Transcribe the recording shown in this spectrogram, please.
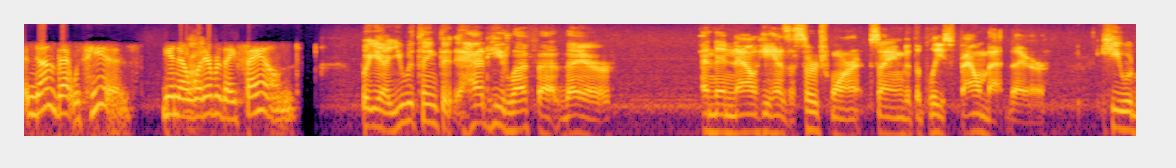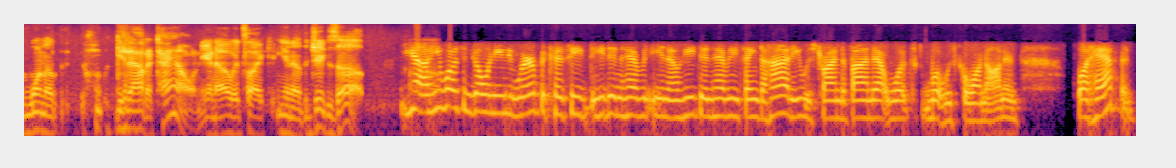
None of that was his. You know, Right. whatever they found. But yeah, you would think that had he left that there, and then now he has a search warrant saying that the police found that there, he would want to get out of town. You know, it's like you know the jig's up. Yeah, he wasn't going anywhere because he he didn't have you know he didn't have anything to hide. He was trying to find out what's what was going on and what happened.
